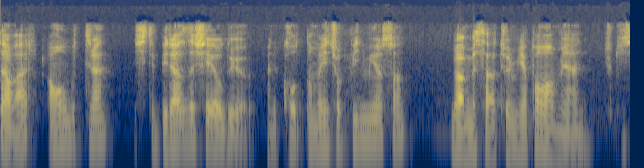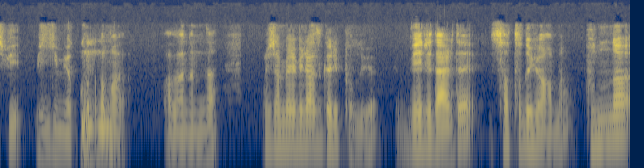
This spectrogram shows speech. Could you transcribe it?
de var. Ama bu trend işte biraz da şey oluyor. Hani kodlamayı çok bilmiyorsan ben mesela atıyorum yapamam yani. Çünkü hiçbir bilgim yok kodlama alanında. O yüzden böyle biraz garip oluyor. Veriler de satılıyor ama. Bununla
